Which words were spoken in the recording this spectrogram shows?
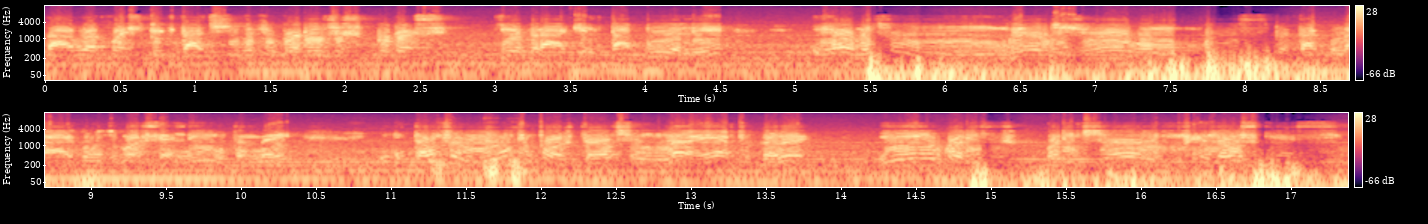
estava com a expectativa que o Corinthians pudesse quebrar aquele tabu ali. E realmente um grande jogo, um gol espetacular, como o de Marcelinho também. Então foi muito importante na época, né? E o Corinthians, corintiano não esquece,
